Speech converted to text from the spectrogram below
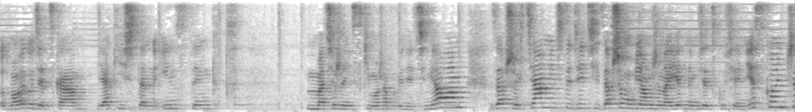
od małego dziecka jakiś ten instynkt macierzyński, można powiedzieć, miałam. Zawsze chciałam mieć te dzieci, zawsze mówiłam, że na jednym dziecku się nie skończy.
